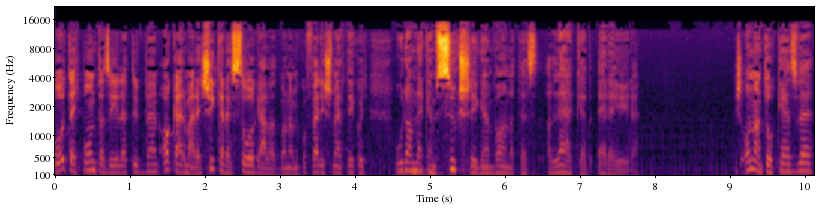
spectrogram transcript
Volt egy pont az életükben, akár már egy sikeres szolgálatban, amikor felismerték, hogy Uram, nekem szükségem van a, tesz, a lelked erejére. És onnantól kezdve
